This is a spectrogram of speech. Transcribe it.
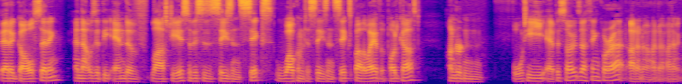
better goal setting, and that was at the end of last year. So, this is season six. Welcome to season six, by the way, of the podcast. 140 140 episodes, I think we're at. I don't know. I don't. I don't.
